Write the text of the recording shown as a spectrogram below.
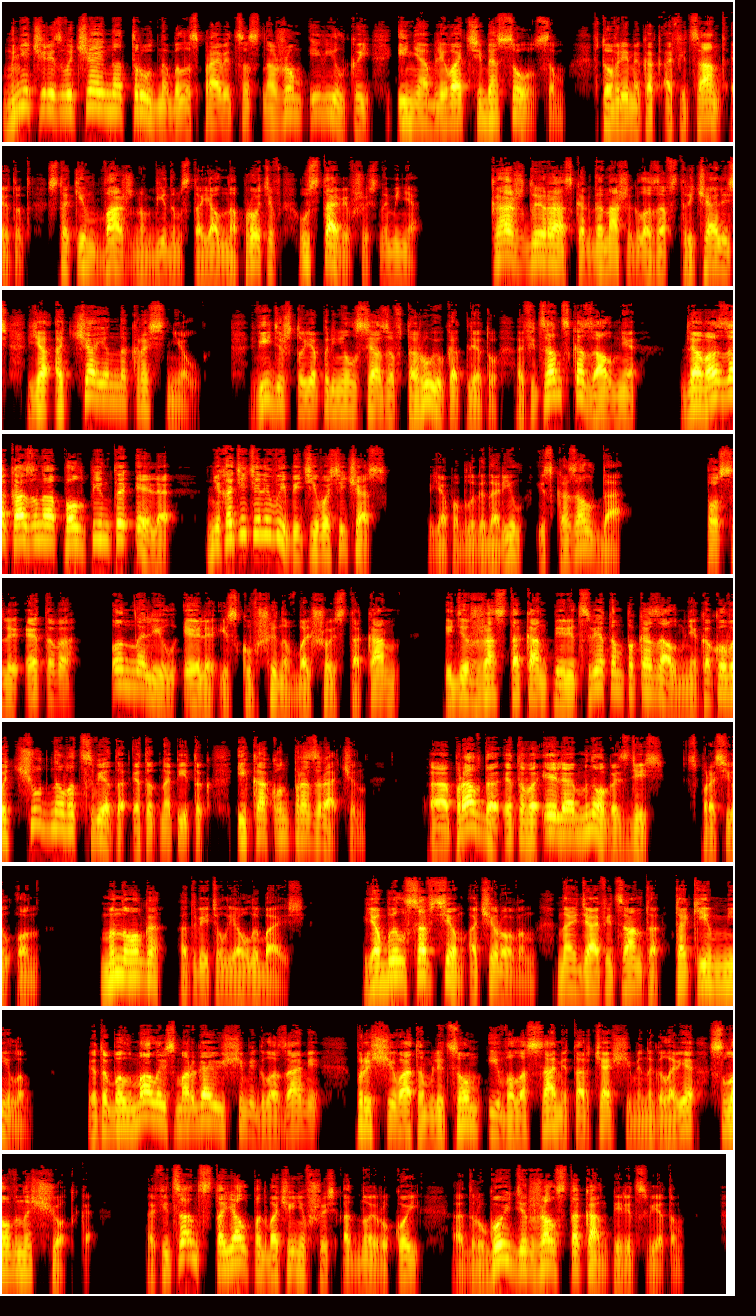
Мне чрезвычайно трудно было справиться с ножом и вилкой и не обливать себя соусом, в то время как официант этот с таким важным видом стоял напротив, уставившись на меня. Каждый раз, когда наши глаза встречались, я отчаянно краснел. Видя, что я принялся за вторую котлету, официант сказал мне, — Для вас заказано полпинты Эля. Не хотите ли выпить его сейчас? Я поблагодарил и сказал «да». После этого он налил Эля из кувшина в большой стакан и, держа стакан перед светом, показал мне, какого чудного цвета этот напиток и как он прозрачен. — А правда, этого Эля много здесь? — спросил он. — Много, — ответил я, улыбаясь. Я был совсем очарован, найдя официанта таким милым. Это был малый с моргающими глазами, прыщеватым лицом и волосами, торчащими на голове, словно щетка. Официант стоял, подбочинившись одной рукой, а другой держал стакан перед светом.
